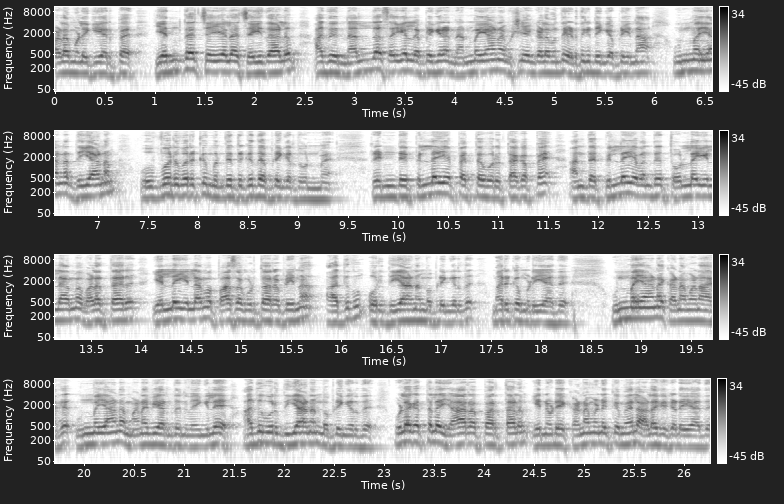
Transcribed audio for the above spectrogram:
பழமொழிக்கு ஏற்ப எந்த செயலை செய்தாலும் அது நல்ல செயல் அப்படிங்கிற நன்மையான விஷயங்களை வந்து எடுத்துக்கிட்டீங்க அப்படின்னா உண்மையான தியானம் ஒவ்வொருவருக்கும் இருந்துட்டு இருக்குது அப்படிங்கிறது உண்மை. ரெண்டு பிள்ளையை பெற்ற ஒரு தகப்பன் அந்த பிள்ளையை வந்து தொல்லை இல்லாமல் வளர்த்தாரு எல்லை இல்லாமல் பாசம் கொடுத்தாரு அப்படின்னா அதுவும் ஒரு தியானம் அப்படிங்கிறது மறுக்க முடியாது. உண்மையான கணவனாக உண்மையான மனைவியாக இருந்துன்னு வைங்களே அது ஒரு தியானம் அப்படிங்கிறது. உலகத்தில் யாரை பார்த்தாலும் என்னுடைய கணவனுக்கு மேலே அழகு கிடையாது.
